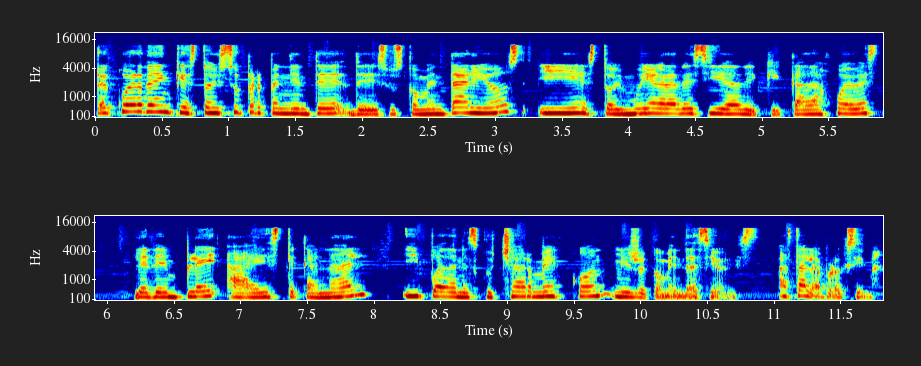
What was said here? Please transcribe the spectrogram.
Recuerden que estoy súper pendiente de sus comentarios y estoy muy agradecida de que cada jueves le den play a este canal y puedan escucharme con mis recomendaciones. Hasta la próxima.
